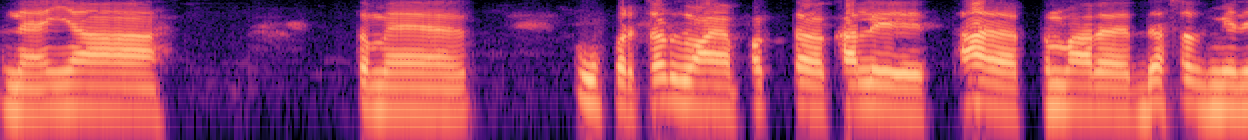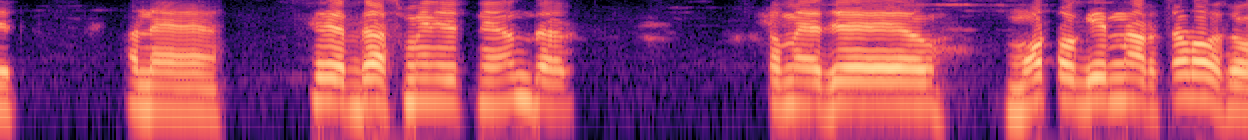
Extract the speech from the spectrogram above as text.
અને અહીંયા તમે ઉપર ચડજો, અહીંયા ફક્ત ખાલી થાય તમારે દસ જ મિનિટ. અને એ દસ મિનિટની અંદર તમે જે મોટો ગિરનાર ચડો છો,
